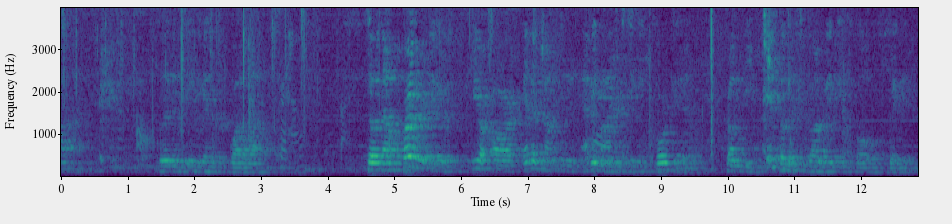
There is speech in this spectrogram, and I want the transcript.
five. So they've been singing together for quite a while. So without further ado, here are Emma Johnson and Abby Myers singing For Good from the infamous Broadway musical Wicked.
